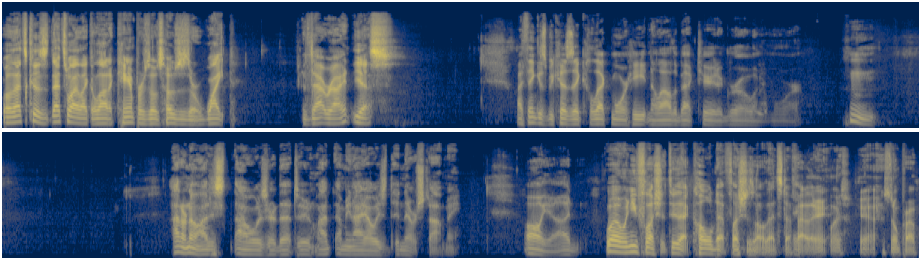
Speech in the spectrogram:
Well, that's because that's why, like a lot of campers, those hoses are white. Is that right? Yes. I think it's because they collect more heat and allow the bacteria to grow in it more. Hmm. I don't know. I just I always heard that too. I I mean I always it never stopped me. Oh yeah, I Well, when you flush it through that cold, that flushes all that stuff out of there, anyways. Yeah, it's no problem.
